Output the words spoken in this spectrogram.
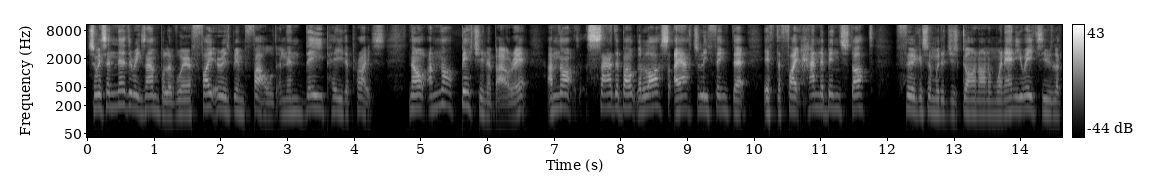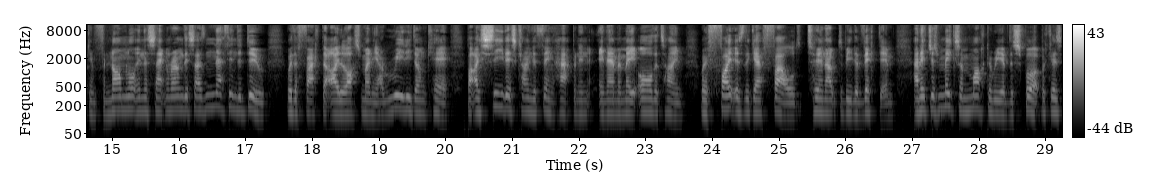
So it's another example of where a fighter has been fouled and then they pay the price. Now, I'm not bitching about it. I'm not sad about the loss. I actually think that if the fight hadn't been stopped, Ferguson would have just gone on and won anyway because he was looking phenomenal in the second round. This has nothing to do with the fact that I lost money. I really don't care. But I see this kind of thing happening in MMA all the time where fighters that get fouled turn out to be the victim and it just makes a mockery of the sport because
